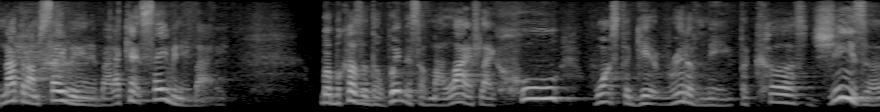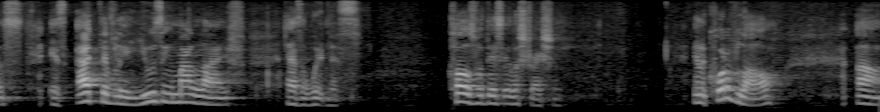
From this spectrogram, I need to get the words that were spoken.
Not that I'm saving anybody, I can't save anybody. But because of the witness of my life, like who wants to get rid of me because Jesus is actively using my life as a witness? Close with this illustration. In a court of law, uh,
